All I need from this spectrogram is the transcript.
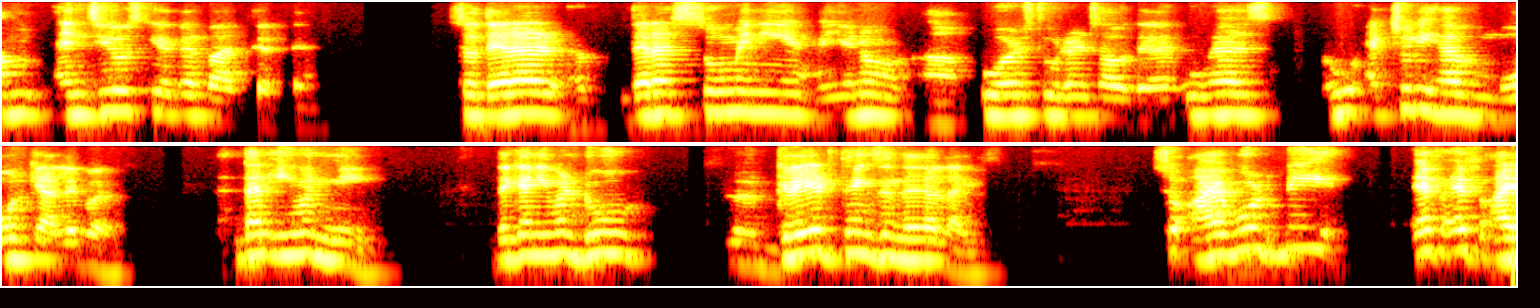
हम एनजीओ की अगर बात करते हैं so there are there are so many you know uh, poor students out there who has who actually have more caliber than even me they can even do great things in their life so i would be if if i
